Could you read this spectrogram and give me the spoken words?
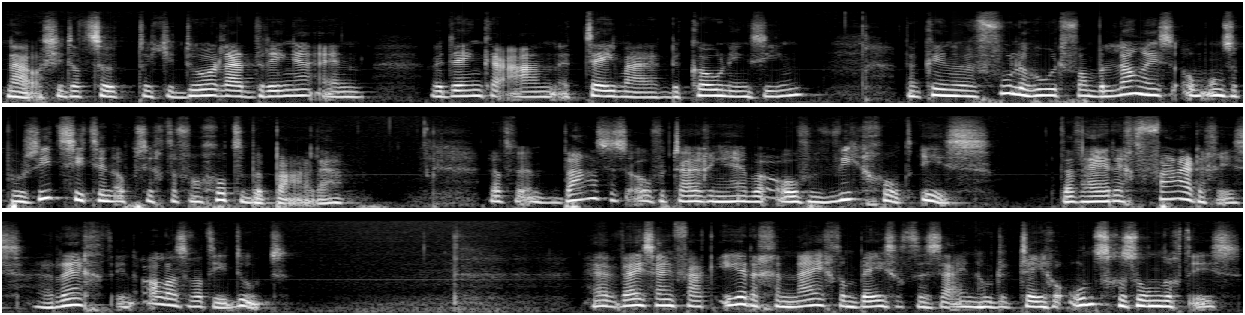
Nou, als je dat zo tot je door laat dringen en we denken aan het thema de koning zien, dan kunnen we voelen hoe het van belang is om onze positie ten opzichte van God te bepalen. Dat we een basisovertuiging hebben over wie God is. Dat Hij rechtvaardig is, recht in alles wat Hij doet. wij zijn vaak eerder geneigd om bezig te zijn hoe er tegen ons gezondigd is,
